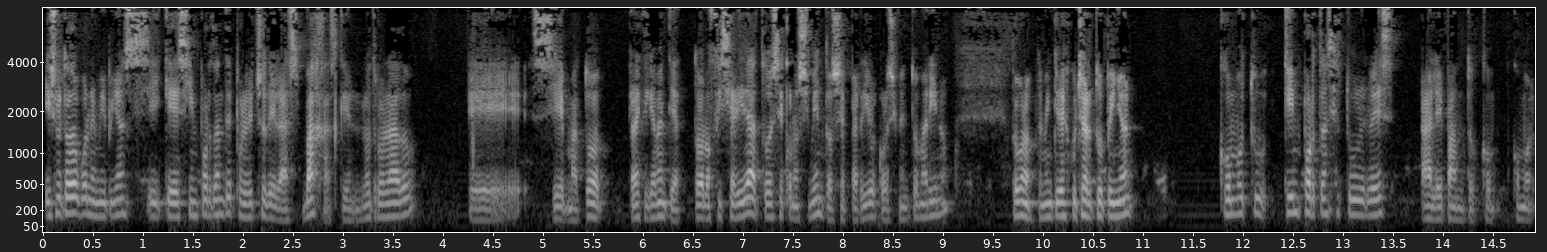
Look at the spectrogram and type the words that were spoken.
y sobre todo, bueno, en mi opinión sí que es importante por el hecho de las bajas, que en el otro lado eh, se mató prácticamente a toda la oficialidad, todo ese conocimiento, se perdió el conocimiento marino. Pero bueno, también quiero escuchar tu opinión. ¿Cómo tú, ¿Qué importancia tú ves a Lepanto como, como,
